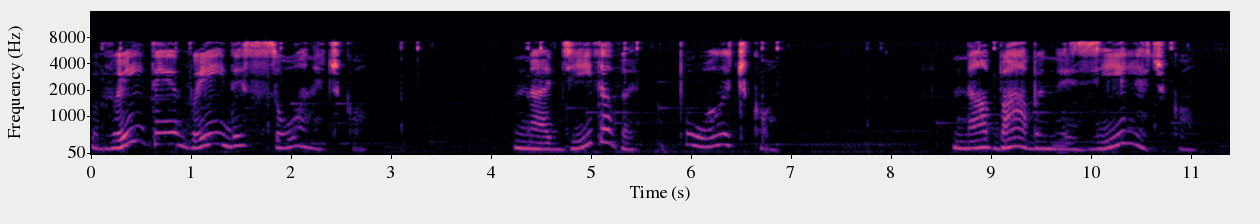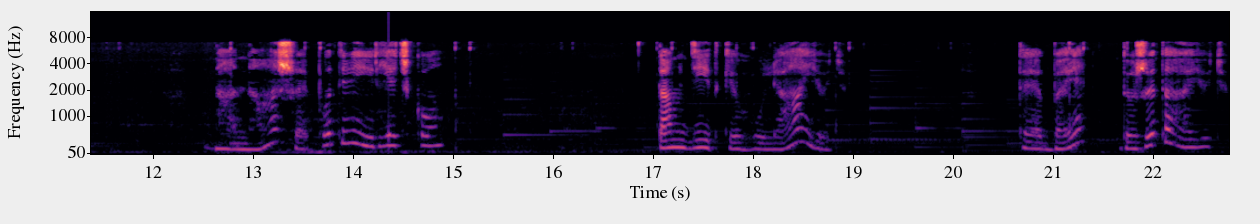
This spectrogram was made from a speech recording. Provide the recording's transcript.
Вийди, вийди, сонечко, на дідове полечко, на бабине зіллячко, на наше подвір'ячко. Там дітки гуляють, тебе дожидають.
